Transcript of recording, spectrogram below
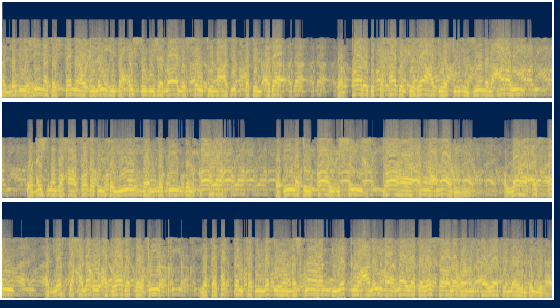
الذي حين تستمع إليه تحس بجمال الصوت مع دقة الأداء. والقارئ باتحاد الإذاعة والتلفزيون العربي ونجم محافظة الفيوم والمقيم بالقاهرة. فضيلة القارئ الشيخ طه النعماني. الله أسأل أن يفتح له أبواب التوفيق يتفضل فضيلته مشكورا ليتلو علينا ما يتيسر له من آيات الله البينات.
